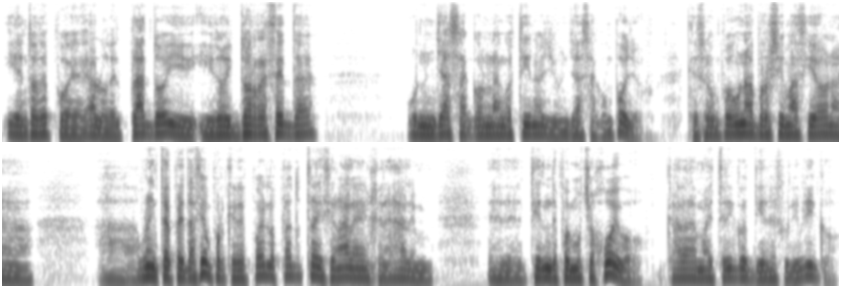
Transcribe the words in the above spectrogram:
Y entonces pues hablo del plato y, y doy dos recetas, un yasa con langostino y un yasa con pollo, que son pues una aproximación a, a una interpretación, porque después los platos tradicionales en general en- eh, tienen después mucho juego. Cada maestrico tiene su librico.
